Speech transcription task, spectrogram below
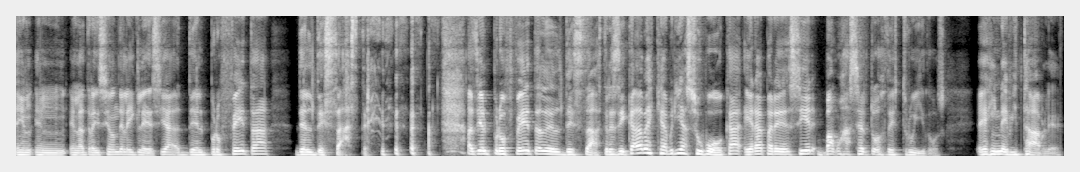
en, en, la tradición de la iglesia del profeta del desastre. Así el profeta del desastre. Y cada vez que abría su boca era para decir, vamos a ser todos destruidos. Es inevitable.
